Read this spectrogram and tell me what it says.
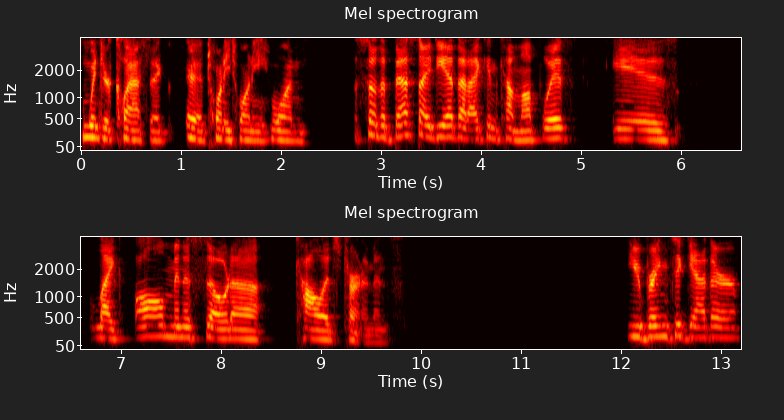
Winter Classic uh, 2021? So the best idea that I can come up with is like all Minnesota college tournaments. You bring together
